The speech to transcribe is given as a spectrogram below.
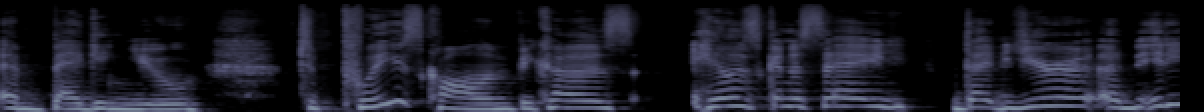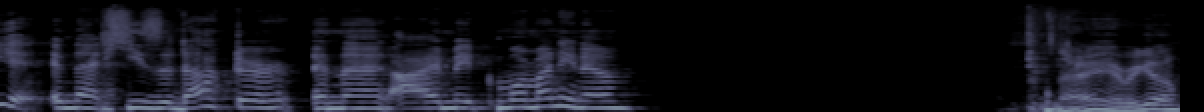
am begging you to please call him because Haley's gonna say that you're an idiot and that he's a doctor and that I make more money now. All right, here we go.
